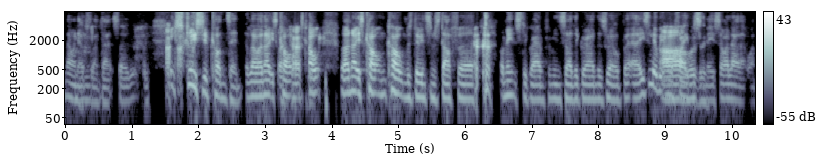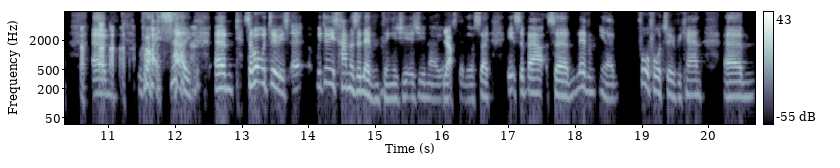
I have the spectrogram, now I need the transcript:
No one else will have that, so exclusive content. Although I noticed Carlton. Carlton, I noticed Carlton, Carlton was doing some stuff uh, on Instagram from inside the ground as well. But uh, he's a little bit more Ah, famous than me, so I allow that one. Um, right, so um, so what we'll do is uh, we do this Hammers eleven thing, as you as you know, Yep. So it's about um, eleven, you know, four four two if we can. Um,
